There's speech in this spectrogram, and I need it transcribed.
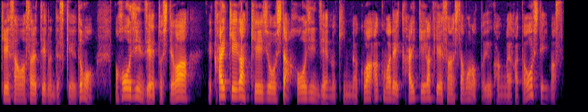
計算はされているんですけれども、法人税としては、会計が計上した法人税の金額はあくまで会計が計算したものという考え方をしています。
